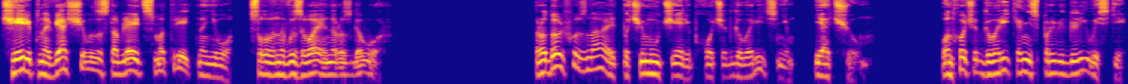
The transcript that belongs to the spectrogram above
череп навязчиво заставляет смотреть на него, словно вызывая на разговор? Родольфо знает, почему череп хочет говорить с ним и о чем. Он хочет говорить о несправедливости,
